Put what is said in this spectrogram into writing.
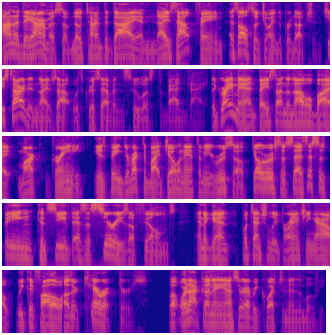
Ana de Armas of No Time to Die and Knives Out fame has also joined the production. She starred in Knives Out with Chris Evans, who was the bad guy. The Gray Man, based on the novel by Mark Greaney, is being directed by Joe and Anthony Russo. Joe Russo says this is being conceived as a series of films, and again, potentially branching out, we could follow other characters. But we're not going to answer every question in the movie.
